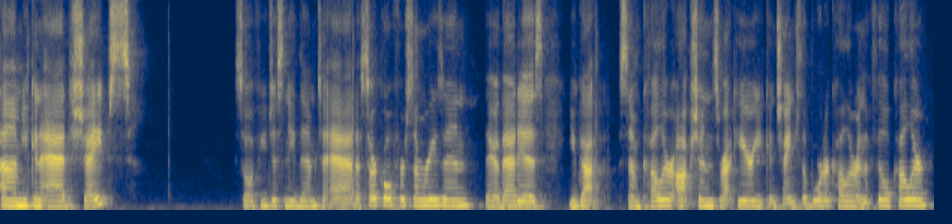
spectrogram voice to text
Um, you can add shapes. So if you just need them to add a circle for some reason, there that is. You've got some color options right here. You can change the border color and the fill color.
